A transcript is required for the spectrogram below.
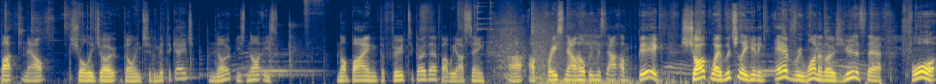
But now, surely Joe going to the Mythic Age? Nope, he's not. He's not buying the food to go there, but we are seeing uh, a priest now helping this out. A big shockwave literally hitting every one of those units there for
